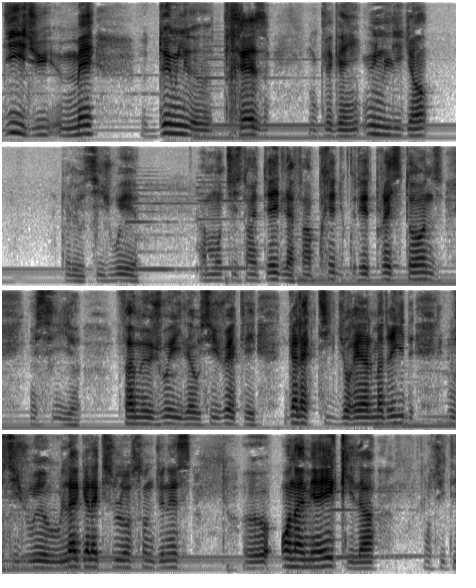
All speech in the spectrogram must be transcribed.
18 mai 2013. Donc il a gagné une Ligue 1. il a aussi joué à Manchester United. Il a fait un prêt du côté de Prestons. Aussi, euh, fameux joueur. Il a aussi joué avec les Galactiques du Real Madrid. Il a aussi joué au la Galaxy Los Angeles euh, en Amérique. Il a ensuite,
